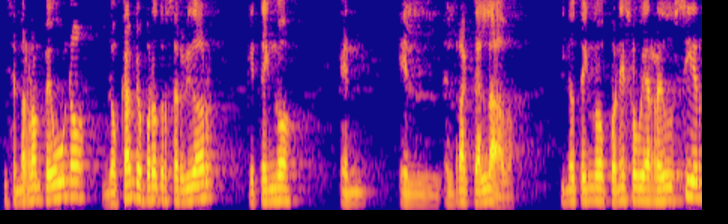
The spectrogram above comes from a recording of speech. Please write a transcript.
Si se me rompe uno, lo cambio por otro servidor que tengo en el, rack de al lado. Y no tengo, con eso voy a reducir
